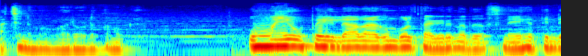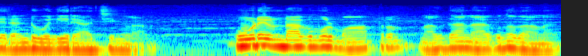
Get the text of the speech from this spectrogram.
അച്ഛനമ്മമാരോട് നമുക്ക് ഉമ്മയും ഉപ്പയും ഇല്ലാതാകുമ്പോൾ തകരുന്നത് സ്നേഹത്തിന്റെ രണ്ട് വലിയ രാജ്യങ്ങളാണ്. കൂടെ ഉണ്ടാകുമ്പോൾ മാത്രം നൽകാനാകുന്നതാണ്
